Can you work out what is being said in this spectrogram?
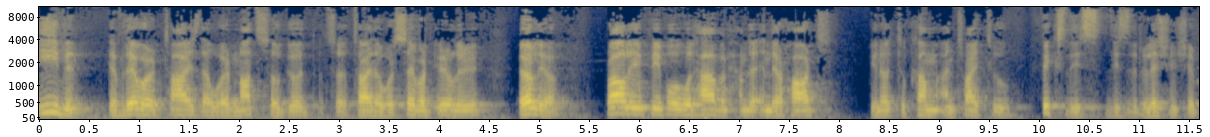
even if there were ties that were not so good, so ties that were severed earlier, earlier Probably people would have, alhamdulillah, in their hearts, you know, to come and try to fix this, this relationship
